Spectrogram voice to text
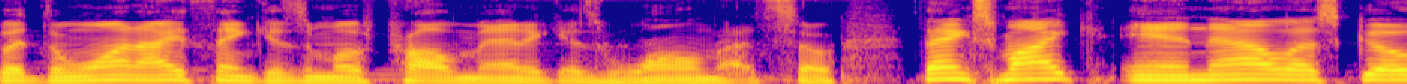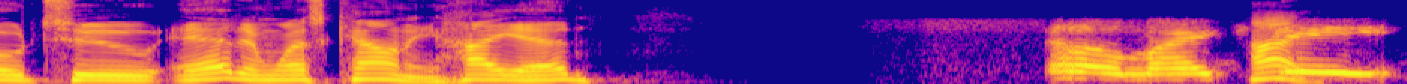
but the one I think is the most problematic is walnuts. So, thanks, Mike. And now let's go to Ed in West County. Hi, Ed. Hello, Mike. Hi. Hey,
